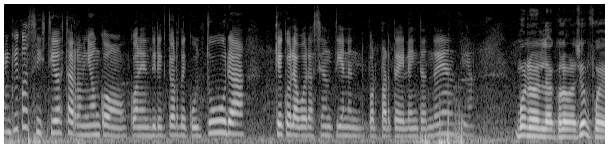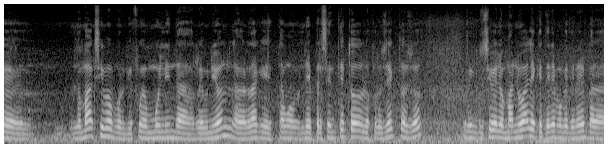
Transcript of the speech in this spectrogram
¿En qué consistió esta reunión con, con el director de Cultura? ¿Qué colaboración tienen por parte de la Intendencia? Bueno, la colaboración fue lo máximo porque fue muy linda reunión, la verdad que estamos, le presenté todos los proyectos yo, inclusive los manuales que tenemos que tener para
